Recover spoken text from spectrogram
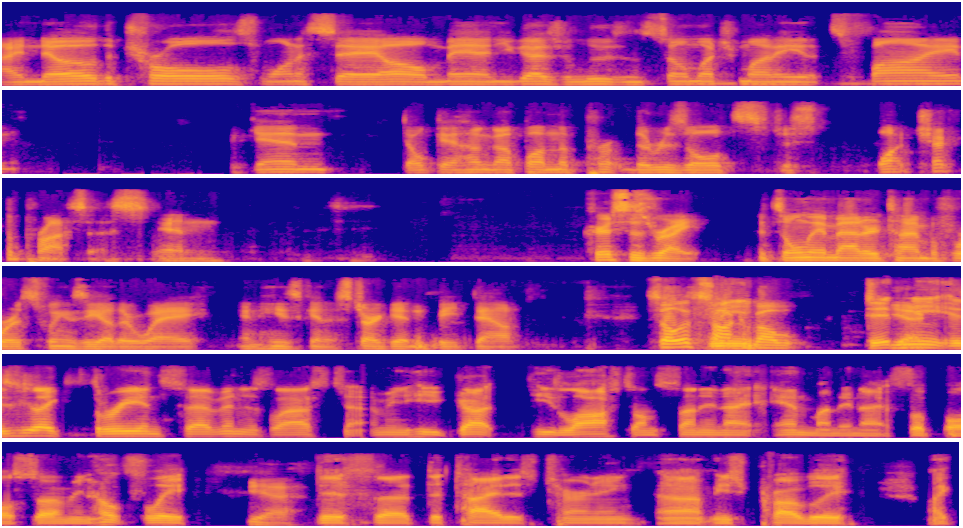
I know the trolls want to say, "Oh man, you guys are losing so much money." It's fine. Again, don't get hung up on the the results. Just watch, check the process. And Chris is right. It's only a matter of time before it swings the other way, and he's going to start getting beat down. So let's talk I mean, about. Didn't yeah. he? Is he like three and seven? His last. Time? I mean, he got he lost on Sunday night and Monday night football. So I mean, hopefully yeah this uh, the tide is turning um, he's probably like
